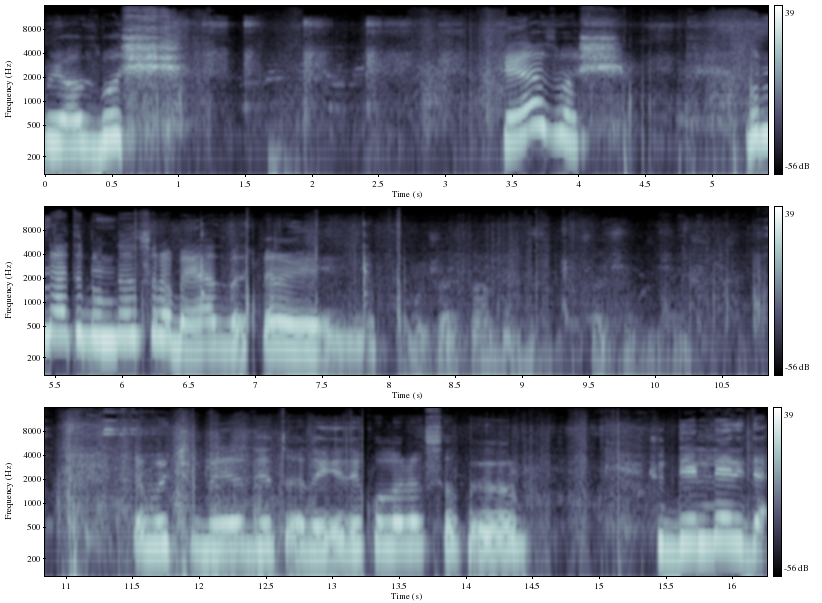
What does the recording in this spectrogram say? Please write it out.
Beyaz baş. Beyaz baş. Bunun adı bundan sonra beyaz baş. Ben öyle diyeyim. Bu çay daha çekilişi. Evet şu beyaz yatağı da yedek olarak saklıyorum. Şu delileri de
